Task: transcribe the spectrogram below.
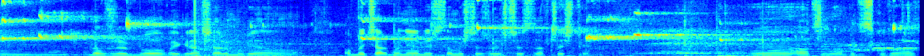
i dobrze by było wygrać, ale mówię o być albo nie być, to myślę, że jeszcze jest za wcześnie e, o tym, aby dyskutować.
